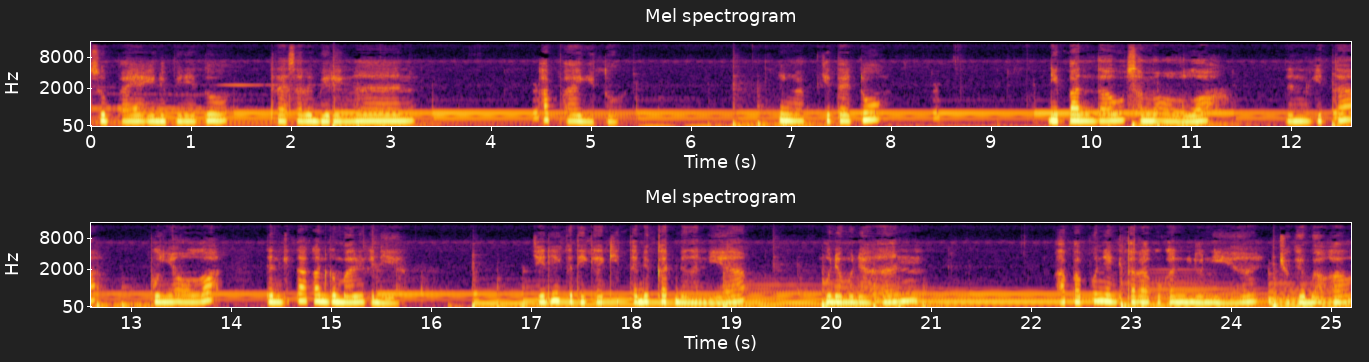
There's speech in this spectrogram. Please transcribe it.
supaya hidup ini tuh terasa lebih ringan. Apa gitu? Ingat kita itu dipantau sama Allah dan kita punya Allah dan kita akan kembali ke dia. Jadi ketika kita dekat dengan dia mudah-mudahan apa pun yang kita lakukan di dunia juga bakal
